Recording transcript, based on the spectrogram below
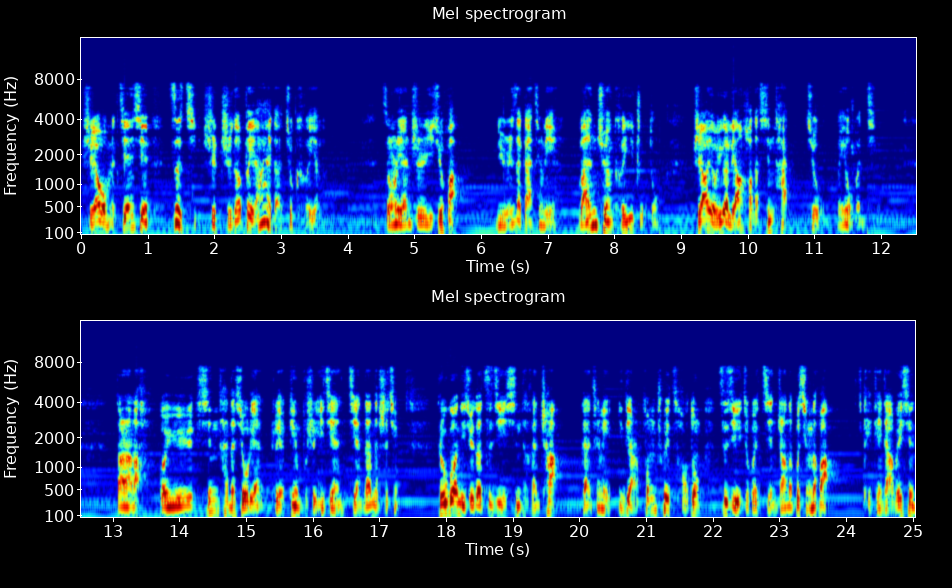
只要我们坚信自己是值得被爱的就可以了。总而言之，一句话，女人在感情里完全可以主动，只要有一个良好的心态就没有问题。当然了，关于心态的修炼，这也并不是一件简单的事情。如果你觉得自己心态很差，感情里一点风吹草动，自己就会紧张的不行的话，可以添加微信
